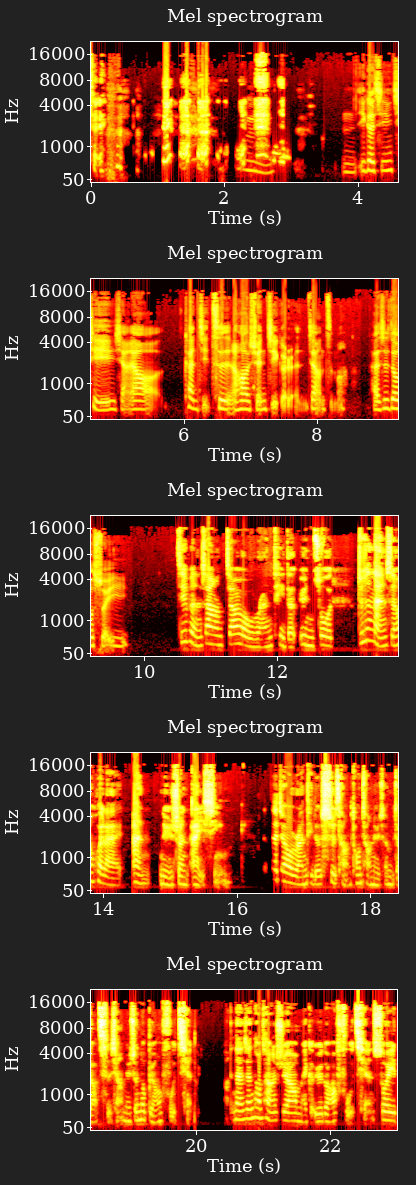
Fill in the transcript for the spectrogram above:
对，嗯嗯，一个星期想要看几次，然后选几个人这样子吗？还是就随意？基本上交友软体的运作，就是男生会来按女生爱心，在交友软体的市场，通常女生比较吃香，女生都不用付钱。男生通常需要每个月都要付钱，所以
